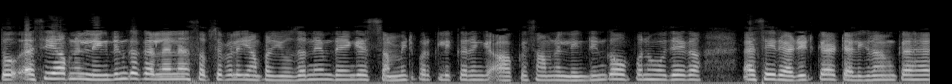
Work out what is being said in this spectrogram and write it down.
تو ایسے ہی آپ نے لنکڈ کا کر لینا ہے۔ سب سے پہلے یہاں پر یوزر نیم دیں گے، سبمٹ پر کلک کریں گے، آپ کے سامنے لنکڈ کا اوپن ہو جائے گا۔ ایسے ہی ریڈٹ کا ہے ٹیلی گرام کا ہے،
